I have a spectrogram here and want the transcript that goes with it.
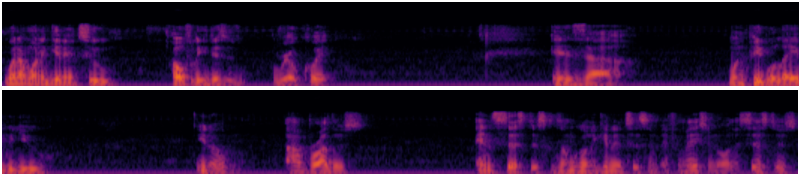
What I want to get into, hopefully this is real quick, is uh, when people label you, you know, our brothers and sisters, because I'm going to get into some information on the sisters,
